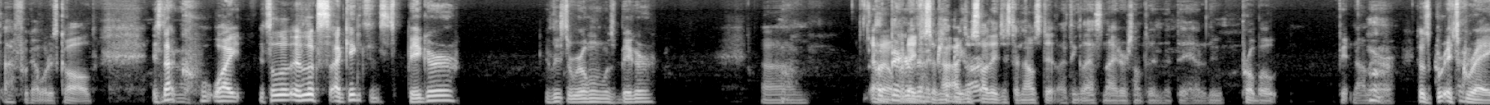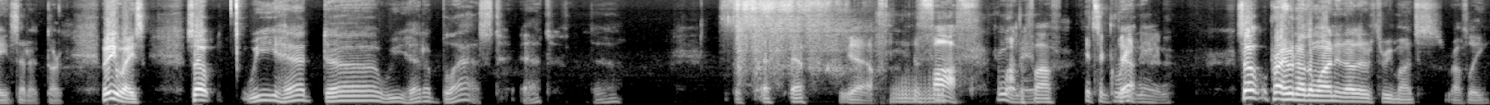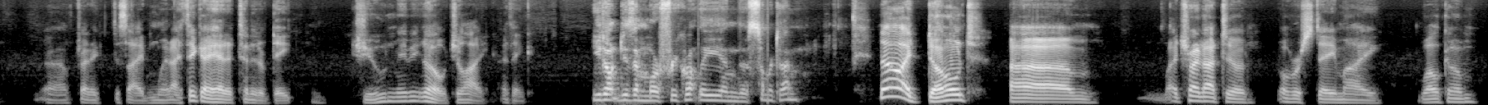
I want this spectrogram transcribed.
I forgot what it's called. It's not quite. It's a little. It looks. I think it's bigger. At least the real one was bigger. Um, I, Oh, don't know, bigger they just annou- I just saw they just announced it. I think last night or something that they had a new pro boat Vietnam Hmm. era. It was it's gray instead of dark. But anyways, so we had uh we had a blast at the, the FF. Yeah, The FOF. Come on, the man. FOF. It's a great Yeah. name. So we'll probably have another one in another three months, roughly. Uh, trying to decide when. I think I had a tentative date, June maybe. No, July. I think. You don't do them more frequently in the summertime? No, I don't. Um, I try not to overstay my welcome,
